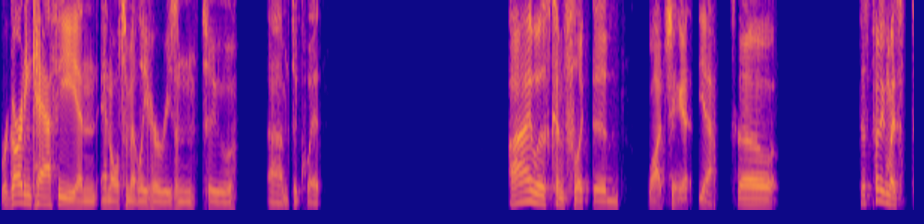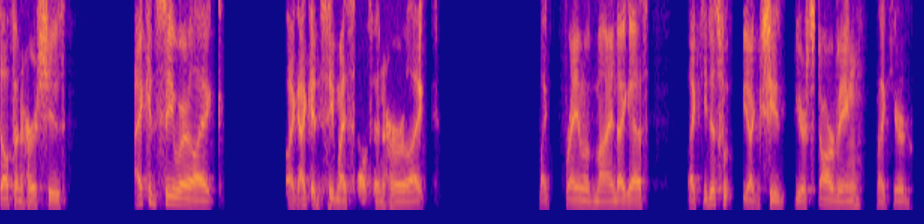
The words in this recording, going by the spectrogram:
regarding Kathy and and ultimately her reason to um to quit. I was conflicted watching it. Yeah. So just putting myself in her shoes, I could see where like like I could see myself in her like like frame of mind, I guess. Like you just you like she's you're starving, like you're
